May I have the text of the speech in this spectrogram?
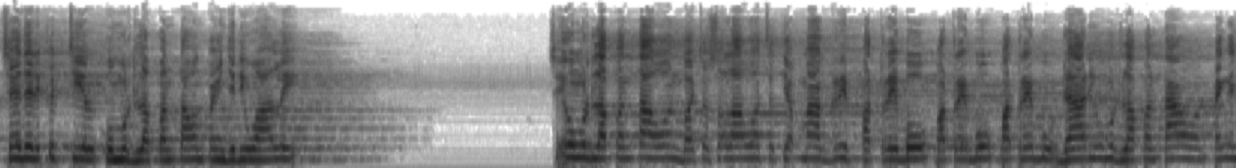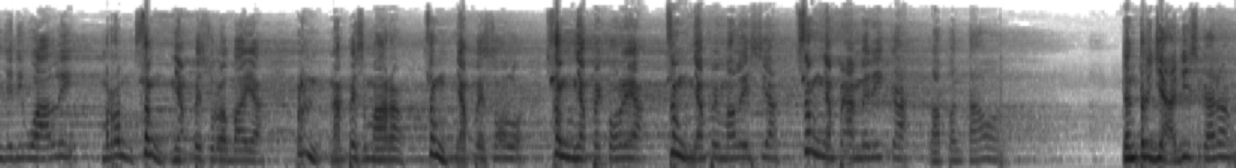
saya dari kecil umur 8 tahun pengen jadi wali. Saya umur 8 tahun baca salawat setiap maghrib 4 ribu, 4 ribu, 4 ribu dari umur 8 tahun pengen jadi wali merem seng nyampe Surabaya seng nyampe Semarang seng nyampe Solo seng nyampe Korea seng nyampe Malaysia seng nyampe Amerika 8 tahun dan terjadi sekarang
